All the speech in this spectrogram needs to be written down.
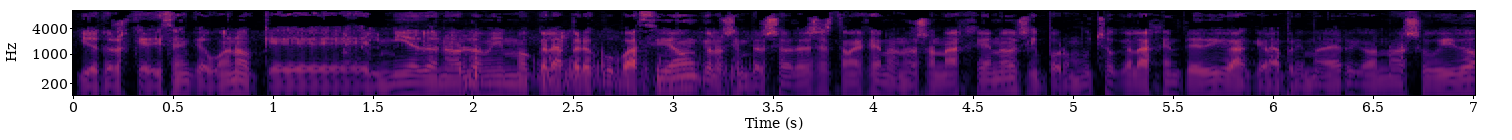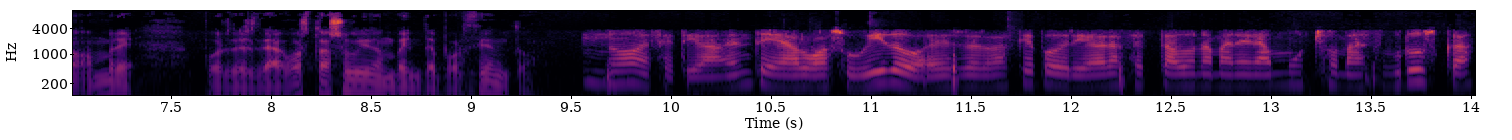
y otros que dicen que bueno, que el miedo no es lo mismo que la preocupación, que los inversores extranjeros no son ajenos y por mucho que la gente diga que la prima de riesgo no ha subido, hombre, pues desde agosto ha subido un 20%. No, efectivamente, algo ha subido. Es verdad que podría haber afectado de una manera mucho más brusca,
